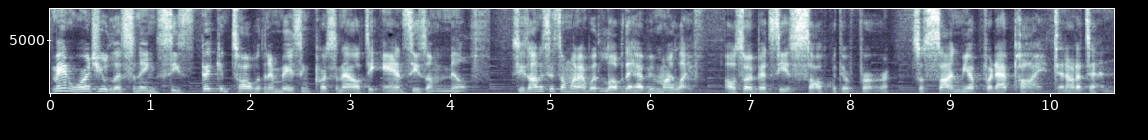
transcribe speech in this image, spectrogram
Man, weren't you listening? She's thick and tall with an amazing personality and she's a MILF. She's honestly someone I would love to have in my life. Also, I bet she is soft with her fur, so sign me up for that pie, 10 out of 10.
